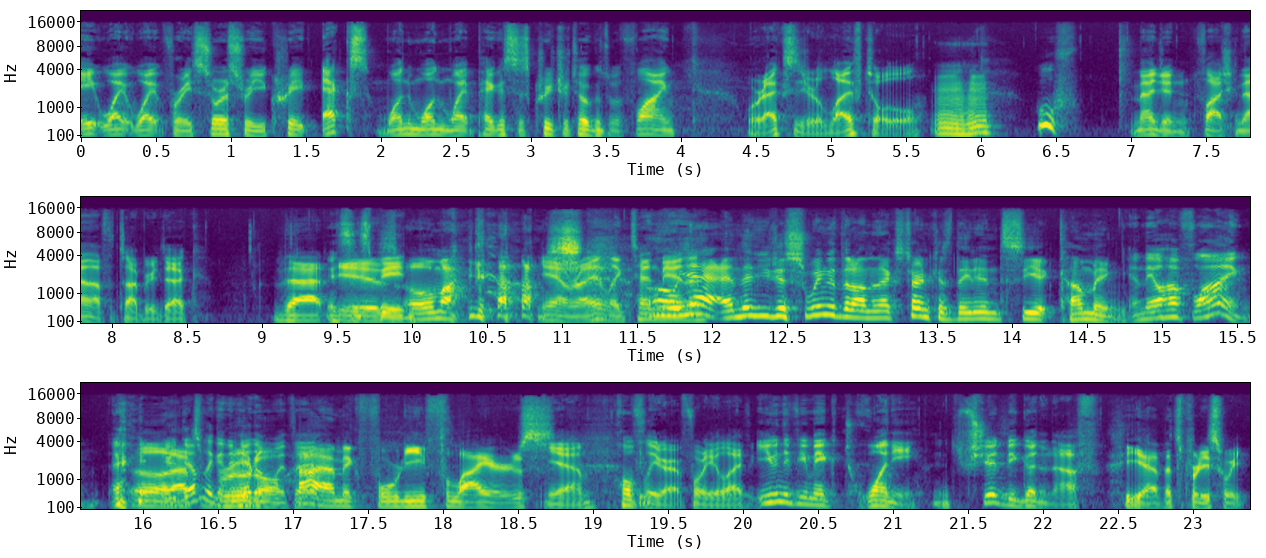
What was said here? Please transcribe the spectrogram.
eight white white for a sorcery. You create X one one white Pegasus creature tokens with flying, where X is your life total. Mm-hmm. Oof. Imagine flashing that off the top of your deck. That Instant is, speed. oh my god. Yeah, right. Like ten Oh mana. yeah, and then you just swing with it on the next turn because they didn't see it coming. And they all have flying. Oh, you're that's definitely gonna hit them brutal. with it. Hi, I make forty flyers. Yeah. Hopefully you're at 40 life. Even if you make 20, it should be good enough. Yeah, that's pretty sweet.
